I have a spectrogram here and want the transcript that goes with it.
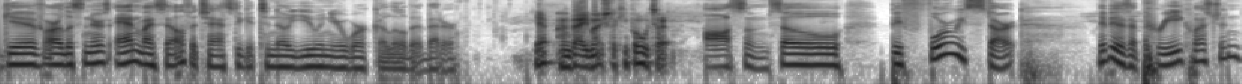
give our listeners and myself a chance to get to know you and your work a little bit better. Yep, I'm very much looking forward to it. Awesome. So, before we start, maybe there's a pre question.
